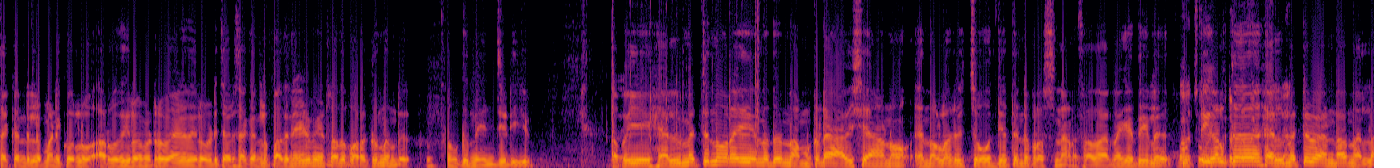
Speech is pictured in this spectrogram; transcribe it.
സെക്കൻഡിൽ മണിക്കൂറിൽ അറുപത് കിലോമീറ്റർ വേഗതയിൽ ഓടിച്ചാൽ ഒരു സെക്കൻഡിൽ പതിനേഴ് മീറ്റർ അത് പറക്കുന്നുണ്ട്. നമുക്ക് നെഞ്ചിടിക്കും അപ്പൊ ഈ ഹെൽമെറ്റ് എന്ന് പറയുന്നത് നമ്മുടെ ആവശ്യമാണോ എന്നുള്ള ഒരു ചോദ്യത്തിന്റെ പ്രശ്നമാണ്. സാധാരണഗതിയിൽ കുട്ടികൾക്ക് ഹെൽമെറ്റ് വേണ്ടെന്നല്ല.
